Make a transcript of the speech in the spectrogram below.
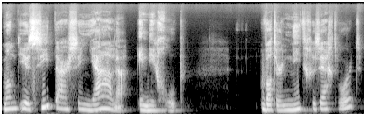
Want je ziet daar signalen in die groep. Wat er niet gezegd wordt.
